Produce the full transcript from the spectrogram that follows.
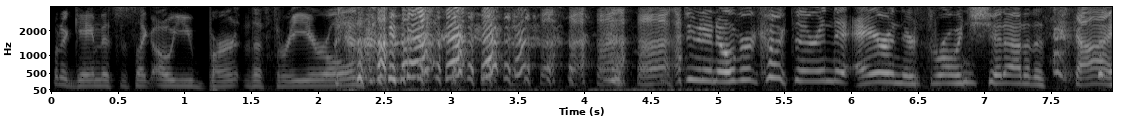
what a game that's just like, oh, you burnt the three year old. Dude, in Overcooked, they're in the air and they're throwing shit out of the sky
